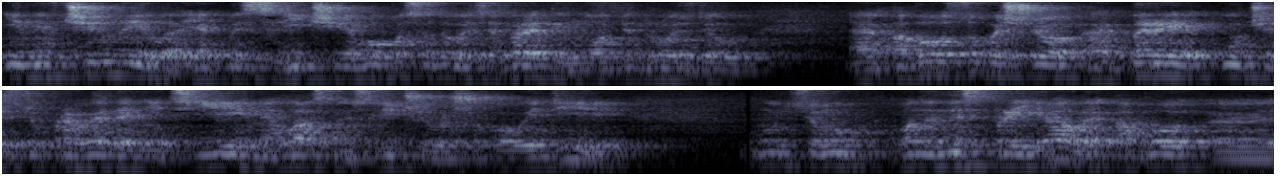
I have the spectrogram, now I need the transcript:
і не вчинила, якби слідчий або посадовець оперативного підрозділу, е, або особа, що е, бере участь у проведенні цієї негласної слідчої розшукової дії, ну, цьому вони не сприяли або е,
